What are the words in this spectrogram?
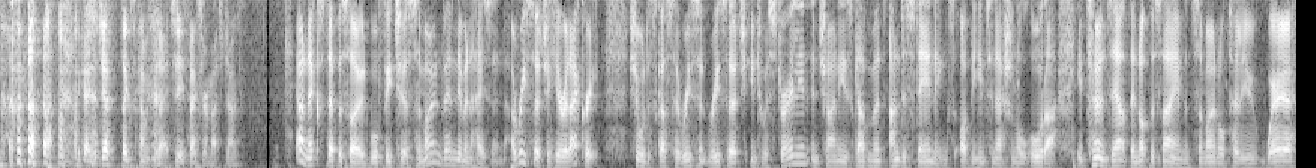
okay, Jeff, thanks for coming today. Cheers, thanks very much, James. Our next episode will feature Simone van Nieuwenhuizen, a researcher here at ACRI. She will discuss her recent research into Australian and Chinese government understandings of the international order. It turns out they're not the same, and Simone will tell you where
